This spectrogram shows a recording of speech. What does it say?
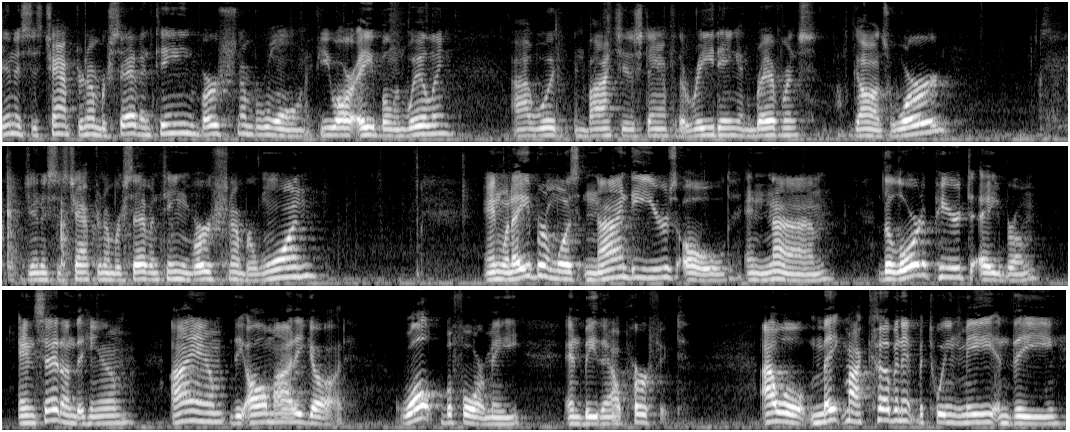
Genesis chapter number 17, verse number 1. If you are able and willing, I would invite you to stand for the reading and reverence of God's Word. Genesis chapter number 17, verse number 1. And when Abram was 90 years old and nine, the Lord appeared to Abram and said unto him, I am the Almighty God. Walk before me and be thou perfect. I will make my covenant between me and thee,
